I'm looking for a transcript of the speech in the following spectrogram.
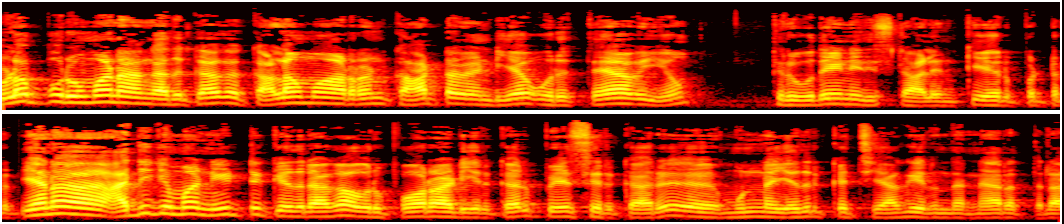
உளப்பூர்வமாக நாங்கள் அதுக்காக களமாடுறோன்னு காட்ட வேண்டிய ஒரு தேவையும் திரு. உதயநிதி ஸ்டாலினுக்கு ஏற்பட்டிருக்கு. ஏன்னா அதிகமாக நீட்டுக்கு எதிராக அவர் போராடி இருக்கார் பேசியிருக்காரு முன்ன எதிர்க்கட்சியாக இருந்த நேரத்தில்.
